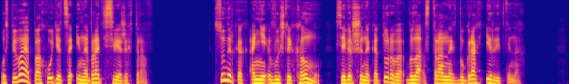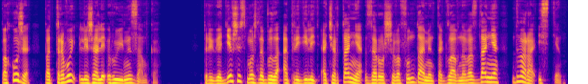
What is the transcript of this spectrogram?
успевая поохотиться и набрать свежих трав. В сумерках они вышли к холму, вся вершина которого была в странных буграх и рытвинах. Похоже, под травой лежали руины замка. Приглядевшись, можно было определить очертания заросшего фундамента главного здания, двора и стен.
